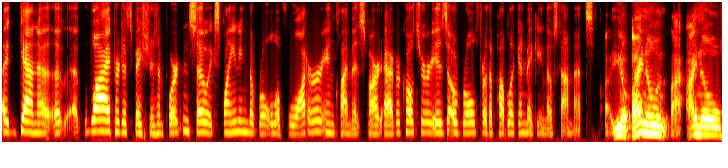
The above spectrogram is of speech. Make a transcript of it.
again, uh, uh, why participation is important. So explaining the role of water in climate smart agriculture is a role for the public in making those comments. Uh, you know, I know I know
